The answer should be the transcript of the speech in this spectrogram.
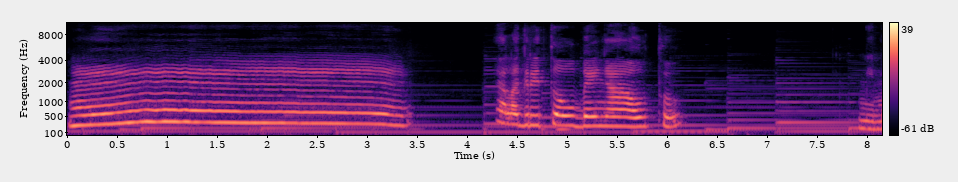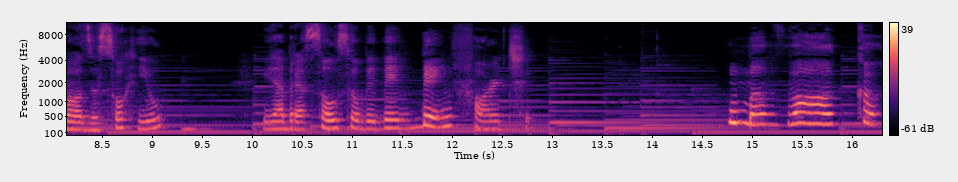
Hum, ela gritou bem alto. Mimosa sorriu e abraçou seu bebê bem forte. Uma vaca,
